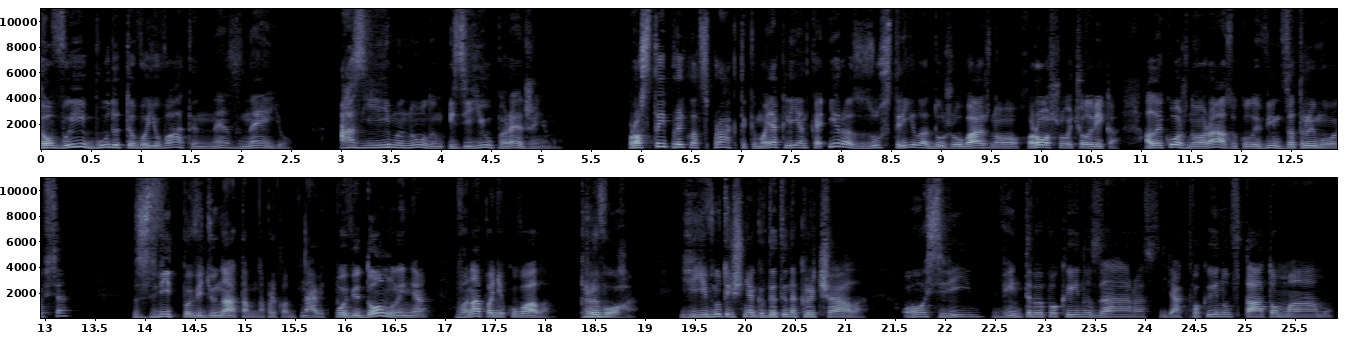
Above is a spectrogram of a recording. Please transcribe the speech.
то ви будете воювати не з нею, а з її минулим і з її упередженнями. Простий приклад з практики. Моя клієнтка Іра зустріла дуже уважного, хорошого чоловіка. Але кожного разу, коли він затримувався, з відповіддю на там, наприклад, навіть повідомлення, вона панікувала. Тривога. Її внутрішня дитина кричала. Ось він, він тебе покине зараз, як покинув тато маму.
